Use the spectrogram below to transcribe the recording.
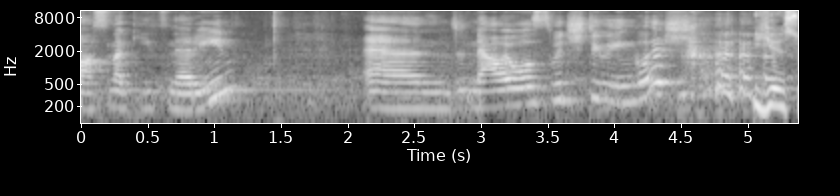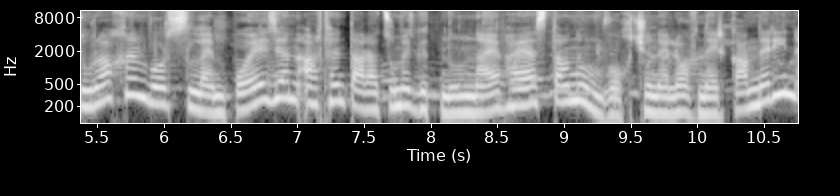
մասնակիցներին and now I will switch to English. Ես ուրախ եմ, որ slam պոեզիան արդեն տարածում է գտնում նաև Հայաստանում, ողջունելով ներկաններին,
